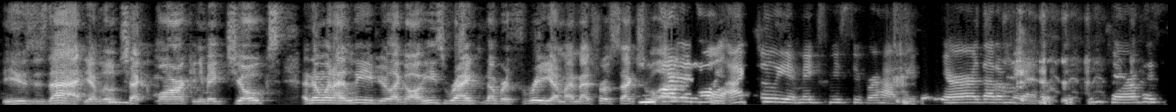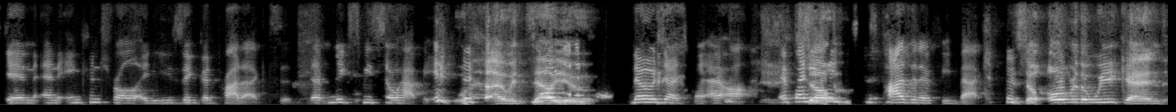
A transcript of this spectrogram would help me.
he uses that? You have a little mm-hmm. check mark and you make jokes. And then when I leave, you're like, oh, he's ranked number three on my metrosexual. Not at all. Actually, it makes me super happy to hear that a man is taking care of his skin and in control and using good products. That makes me so happy. I would tell you no judgment at all. If anything, so, just positive feedback. so over the weekend,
